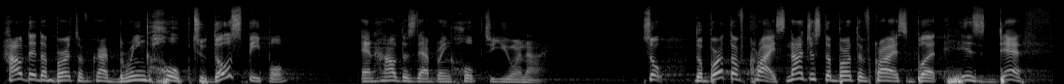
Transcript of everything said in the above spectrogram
how did the birth of Christ bring hope to those people? And how does that bring hope to you and I? So, the birth of Christ, not just the birth of Christ, but his death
